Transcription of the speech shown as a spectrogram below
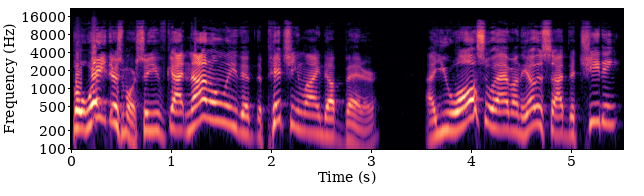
But wait, there's more. So you've got not only the, the pitching lined up better, uh, you also have on the other side the cheating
